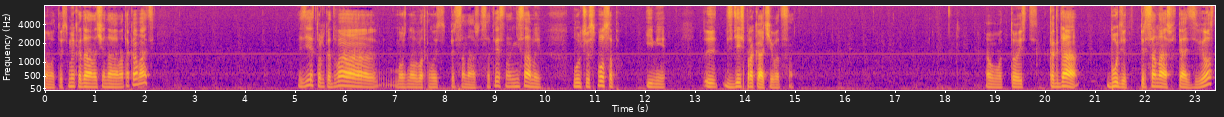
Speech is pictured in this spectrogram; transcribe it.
Вот, то есть мы когда начинаем атаковать, здесь только два можно воткнуть персонажа. Соответственно, не самый лучший способ ими э, здесь прокачиваться. Вот, то есть, когда будет персонаж в 5 звезд,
